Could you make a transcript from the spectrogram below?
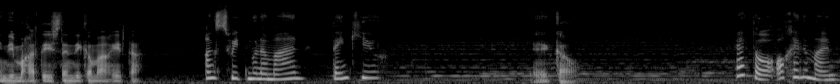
hindi makatiis na hindi ka makita. Ang sweet mo naman. Thank you. Eh, ikaw. Eto, okay naman.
